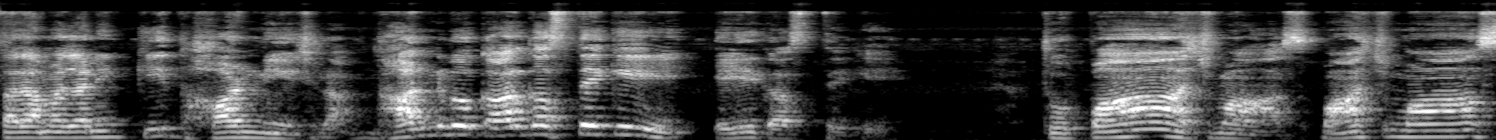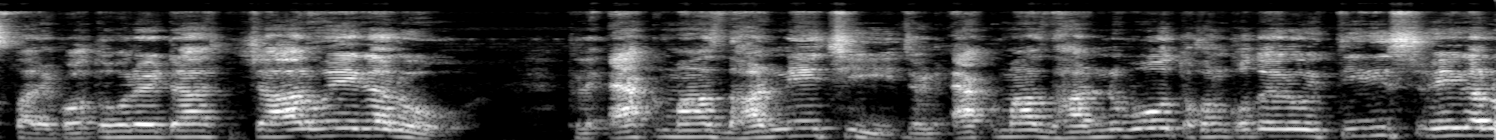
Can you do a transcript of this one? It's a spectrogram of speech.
তাহলে আমরা জানি কি ধার নিয়েছিলাম। ধার নেব কার কাছ থেকে? এর কাছ থেকে। তো পাঁচ মাস পাঁচ মাস, তাহলে কত হলো এটা? চার হয়ে গেল। তাহলে এক মাস ধার নিয়েছি, যখন এক মাস ধার নেব, তখন কত হলো? ওই তিরিশ হয়ে গেল।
